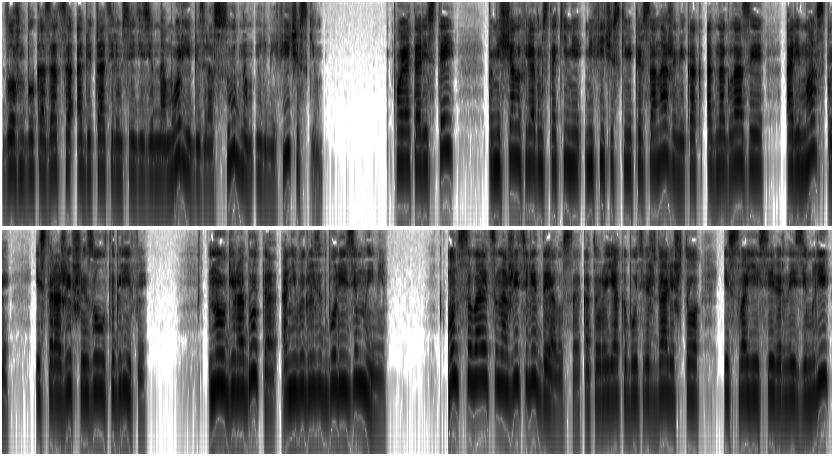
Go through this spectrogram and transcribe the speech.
должен был казаться обитателем Средиземноморья безрассудным или мифическим. Поэт Аристей помещал их рядом с такими мифическими персонажами, как одноглазые аримаспы и сторожившие золото грифы. Но у Геродота они выглядят более земными. Он ссылается на жителей Делоса, которые якобы утверждали, что из своей северной земли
